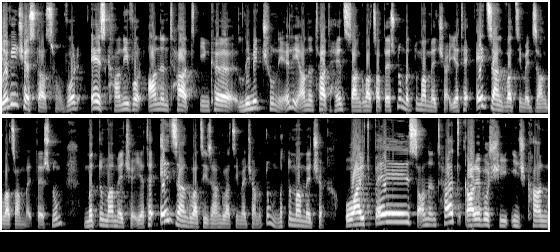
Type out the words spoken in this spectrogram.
Եվ ինչ է ստացվում, որ այս քանի որ անընդհատ ինքը լիմիտ չունի, էլի, անընդհատ հենց զանգվածա տեսնում մտնում է մեջը։ Եթե այդ զանգվածի մեջ զանգվածա մեջ տեսնում, մտնում է մեջը։ Եթե այդ զանգվածի զանգվածի մեջ է մտնում, մտնում է մեջը։ Ու այդպես անընդհատ կարևոր չի ինչքան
